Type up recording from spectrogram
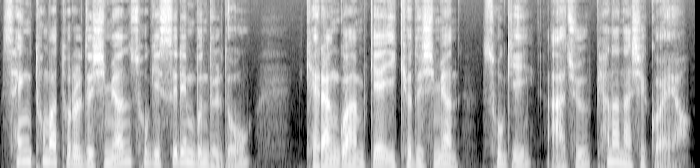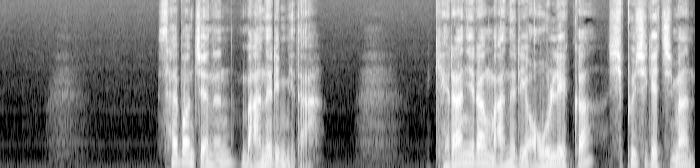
생토마토를 드시면 속이 쓰린 분들도 계란과 함께 익혀 드시면 속이 아주 편안하실 거예요. 세 번째는 마늘입니다. 계란이랑 마늘이 어울릴까 싶으시겠지만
